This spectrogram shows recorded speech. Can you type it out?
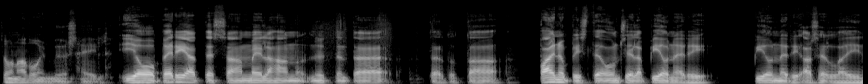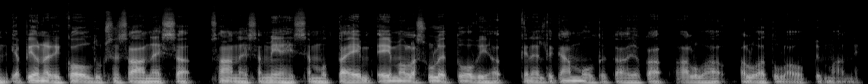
Se on avoin myös heille. Joo, periaatteessahan meillähän on nyt tämä, tämä tota, painopiste on siellä pioneeri, pioneeriaselajin ja pioneerikoulutuksen saaneissa, saaneissa miehissä, mutta ei, ei me olla suljettu ovia keneltäkään muultakaan, joka haluaa, haluaa tulla oppimaan. Niin.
